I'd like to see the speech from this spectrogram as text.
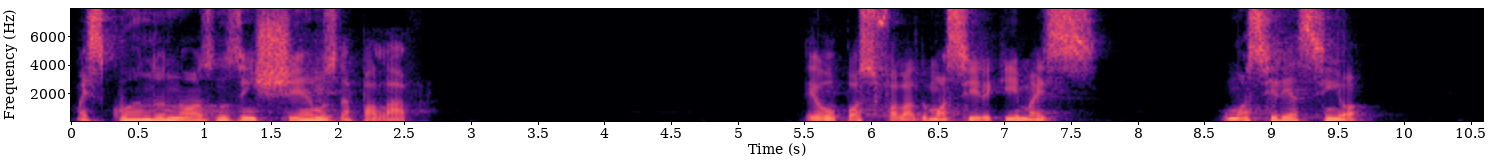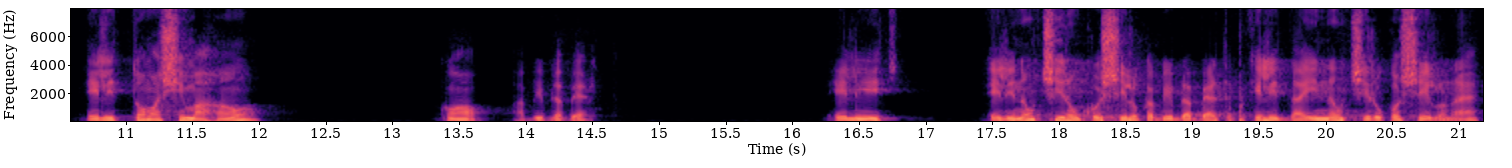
Mas quando nós nos enchemos da palavra, eu posso falar do Moacir aqui, mas o Moacir é assim, ó. Ele toma chimarrão com a, a Bíblia aberta. Ele, ele não tira um cochilo com a Bíblia aberta porque ele daí não tira o cochilo, né?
